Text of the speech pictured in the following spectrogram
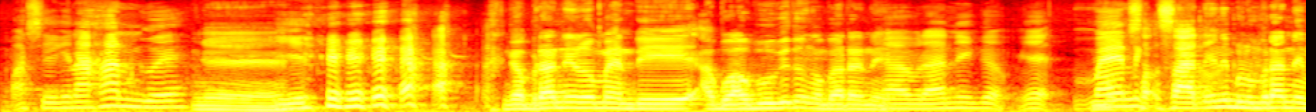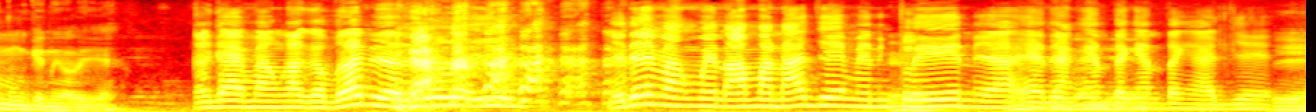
masih nahan gue. Iya. Iya. Nggak berani lu main di abu-abu gitu nggak berani. nggak berani gue. Ya, main Sa- saat ini belum berani mungkin kali ya. kagak emang kagak berani dari dulu iya. Jadi emang main aman aja, main clean ya, main yang clean aja. enteng-enteng aja. Iya,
